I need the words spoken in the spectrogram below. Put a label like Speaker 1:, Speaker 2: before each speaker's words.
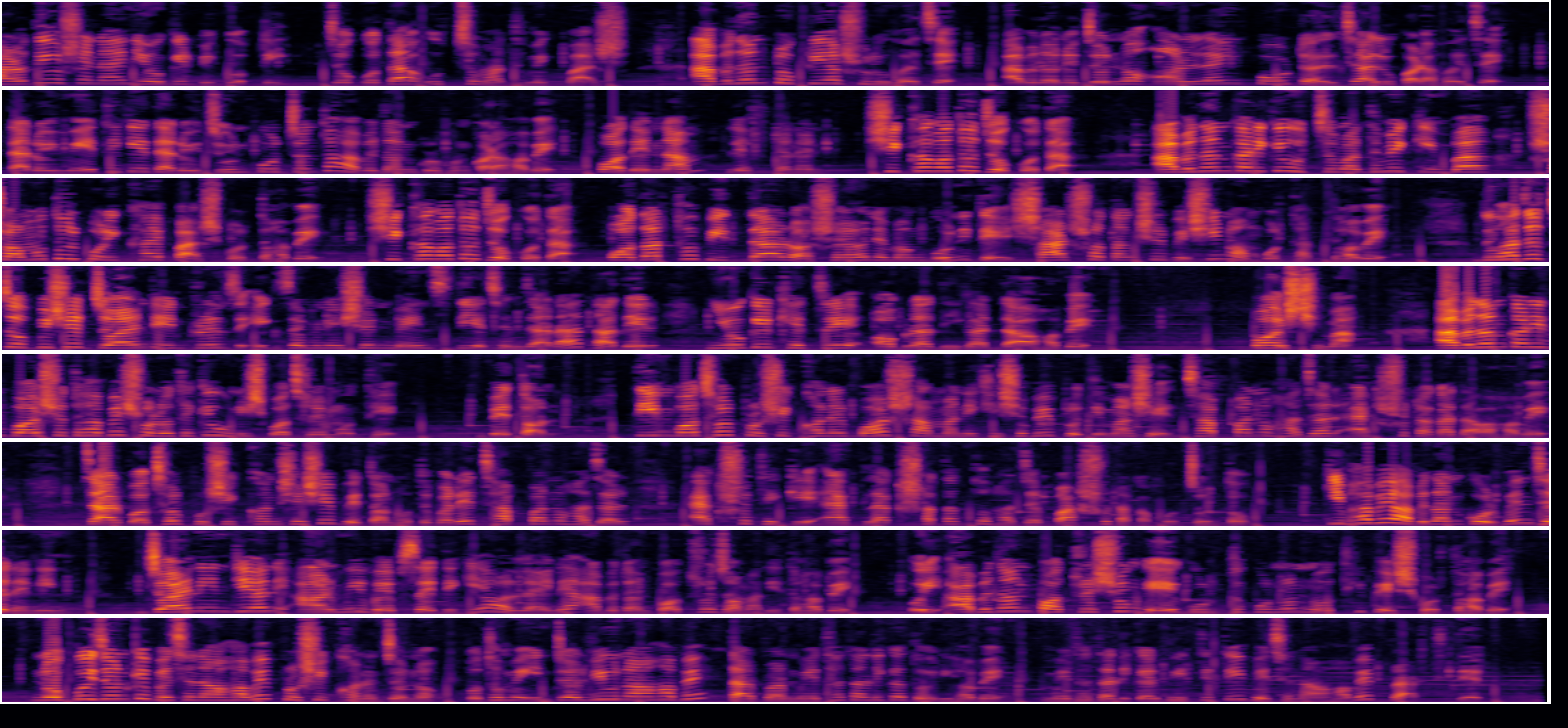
Speaker 1: ভারতীয় সেনায় নিয়োগের বিজ্ঞপ্তি, যোগ্যতা উচ্চ মাধ্যমিক পাস আবেদন প্রক্রিয়া শুরু হয়েছে। আবেদনের জন্য অনলাইন পোর্টাল চালু করা হয়েছে। তেরোই মে থেকে তেরোই জুন পর্যন্ত আবেদন গ্রহণ করা হবে। পদের নাম লেফটেন্যান্ট। শিক্ষাগত যোগ্যতা। আবেদনকারীকে উচ্চ মাধ্যমিক কিংবা সমতুল পরীক্ষায় পাশ করতে হবে। শিক্ষাগত যোগ্যতা। পদার্থবিদ্যা, রসায়ন এবং গণিতে ষাট শতাংশের বেশি নম্বর থাকতে হবে। দু হাজার চব্বিশের জয়েন্ট এন্ট্রেন্স এক্সামিনেশন মেন্স দিয়েছেন যারা। তাদের নিয়োগের ক্ষেত্রে অগ্রাধিকার দেওয়া হবে। বয়সসীমা আবেদনকারীর বয়স হতে হবে ষোলো থেকে উনিশ বছরের মধ্যে। বেতন। তিন বছর প্রশিক্ষণের পর সাম্মানিক হিসেবে প্রতি মাসে ছাপ্পান্ন হাজার একশো টাকা দেওয়া হবে। চার বছর প্রশিক্ষণ শেষে বেতন হতে পারে ছাপ্পান্ন হাজার একশো থেকে এক লাখ সাতাত্তর হাজার পাঁচশো টাকা পর্যন্ত। কীভাবে আবেদন করবেন জেনে নিন। জয়েন ইন্ডিয়ান আর্মি ওয়েবসাইটে গিয়ে অনলাইনে আবেদনপত্র জমা দিতে হবে। ওই আবেদনপত্রের সঙ্গে গুরুত্বপূর্ণ নথি পেশ করতে হবে। নব্বই জনকে বেছে নেওয়া হবে প্রশিক্ষণের জন্য। প্রথমে ইন্টারভিউ নেওয়া হবে, তারপর মেধা তালিকা তৈরি হবে। মেধা তালিকার ভিত্তিতেই বেছে নেওয়া হবে প্রার্থীদের।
